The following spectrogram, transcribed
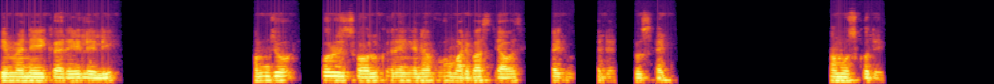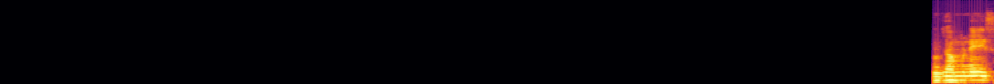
ये मैंने एक अरे ले ली। हम जो इसको रिज़ॉल्व करेंगे ना, वो हमारे पास जावास्क्रिप्ट का एक मेथड है टोस्टनेट हम उसको देखें क्योंकि हमने इस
